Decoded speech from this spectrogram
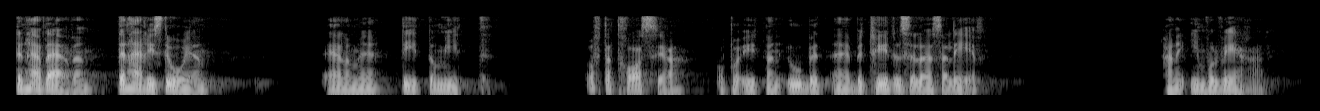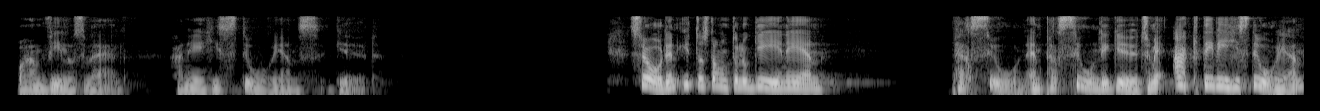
den här världen, den här historien eller med ditt och mitt ofta trasiga och på ytan eh, betydelselösa liv. Han är involverad och han vill oss väl. Han är historiens Gud. Så den yttersta ontologin är en person, en personlig Gud som är aktiv i historien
